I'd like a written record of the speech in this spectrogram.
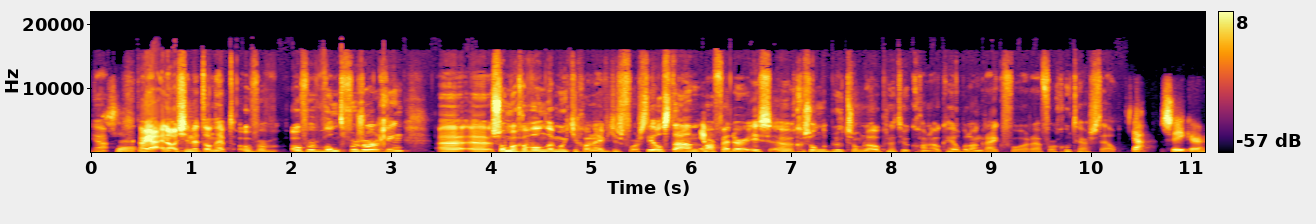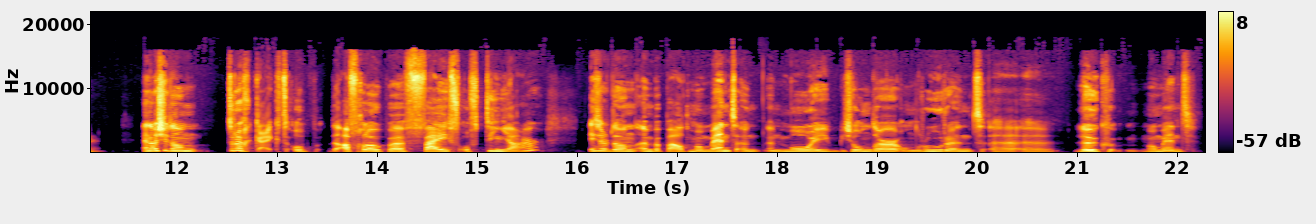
Ja. Dus, Nou ja, en als je het dan hebt over, over wondverzorging. sommige wonden moet je gewoon eventjes voor stilstaan. Ja. Maar verder is een gezonde bloedsomloop natuurlijk gewoon ook heel belangrijk voor, voor goed herstel. ja, zeker. En als je dan terugkijkt op de afgelopen vijf of tien jaar, is er dan een bepaald moment, een, een mooi, bijzonder, onroerend, eh, eh, leuk moment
